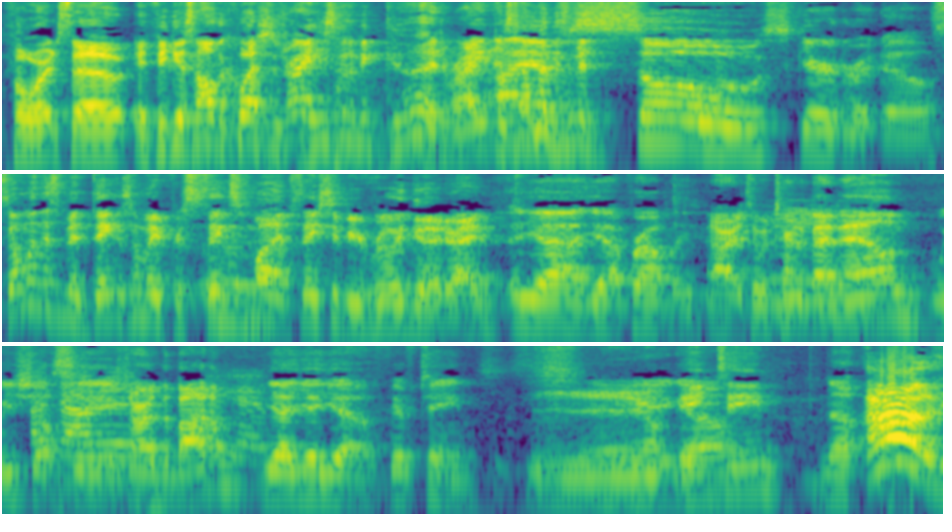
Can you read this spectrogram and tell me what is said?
for it. So if he gets all the questions right, he's going to be good, right? And I someone am that's been so scared right now. someone that's been dating somebody for six Ugh. months, they should be really good, right? Yeah, yeah, probably. All right, so we turn it back down. We shall see. it. Start at the bottom. Yeah, yeah, yeah. 15. Yeah, 18. No. Ah! All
